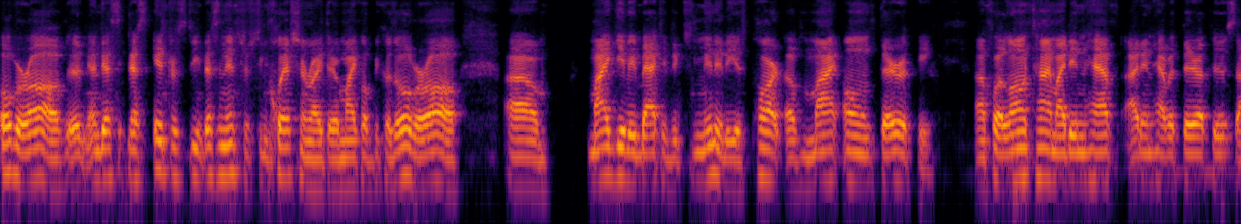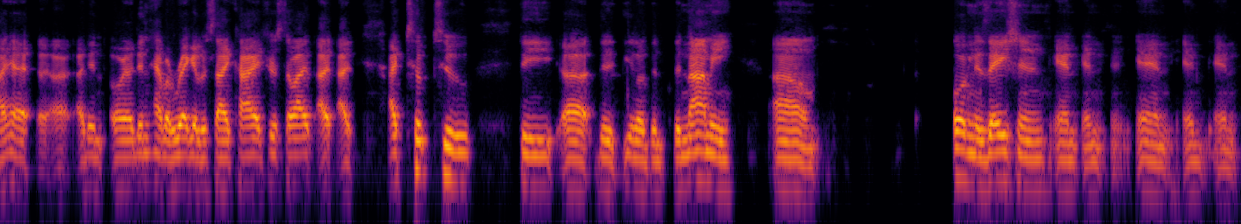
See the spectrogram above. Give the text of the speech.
Overall, and that's that's interesting. That's an interesting question right there, Michael, because overall, um, my giving back to the community is part of my own therapy. Uh, for a long time, I didn't have I didn't have a therapist. I had uh, I didn't or I didn't have a regular psychiatrist. So I I I, I took to the uh, the you know the, the NAMI um, organization and and and and and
